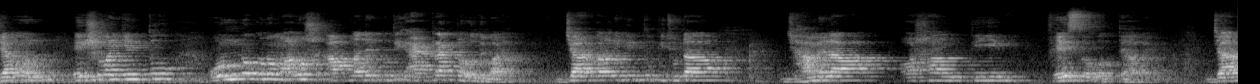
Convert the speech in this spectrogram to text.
যেমন এই সময় কিন্তু অন্য কোনো মানুষ আপনাদের প্রতি অ্যাট্রাক্ট হতে পারে। যার কারণে কিন্তু কিছুটা ঝামেলা, অশান্তি ফেসও করতে হবে। যার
